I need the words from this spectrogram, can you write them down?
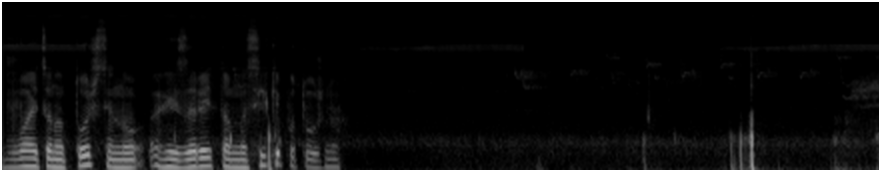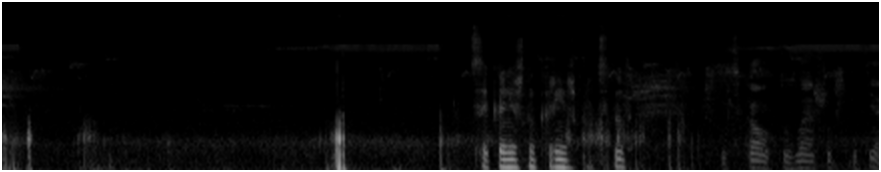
Вбивається на точці, але гейзерить там настільки потужно. Це, звісно, крінж. Це тут Цікаво, хто знає, що це таке.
